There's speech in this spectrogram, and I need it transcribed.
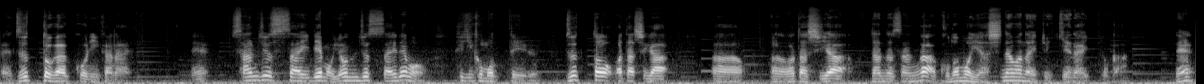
えー、ずっと学校に行かない。ね、30歳でも40歳でも引きこもっている。ずっと私があ私や旦那さんが子供を養わないといけないとか、ね、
